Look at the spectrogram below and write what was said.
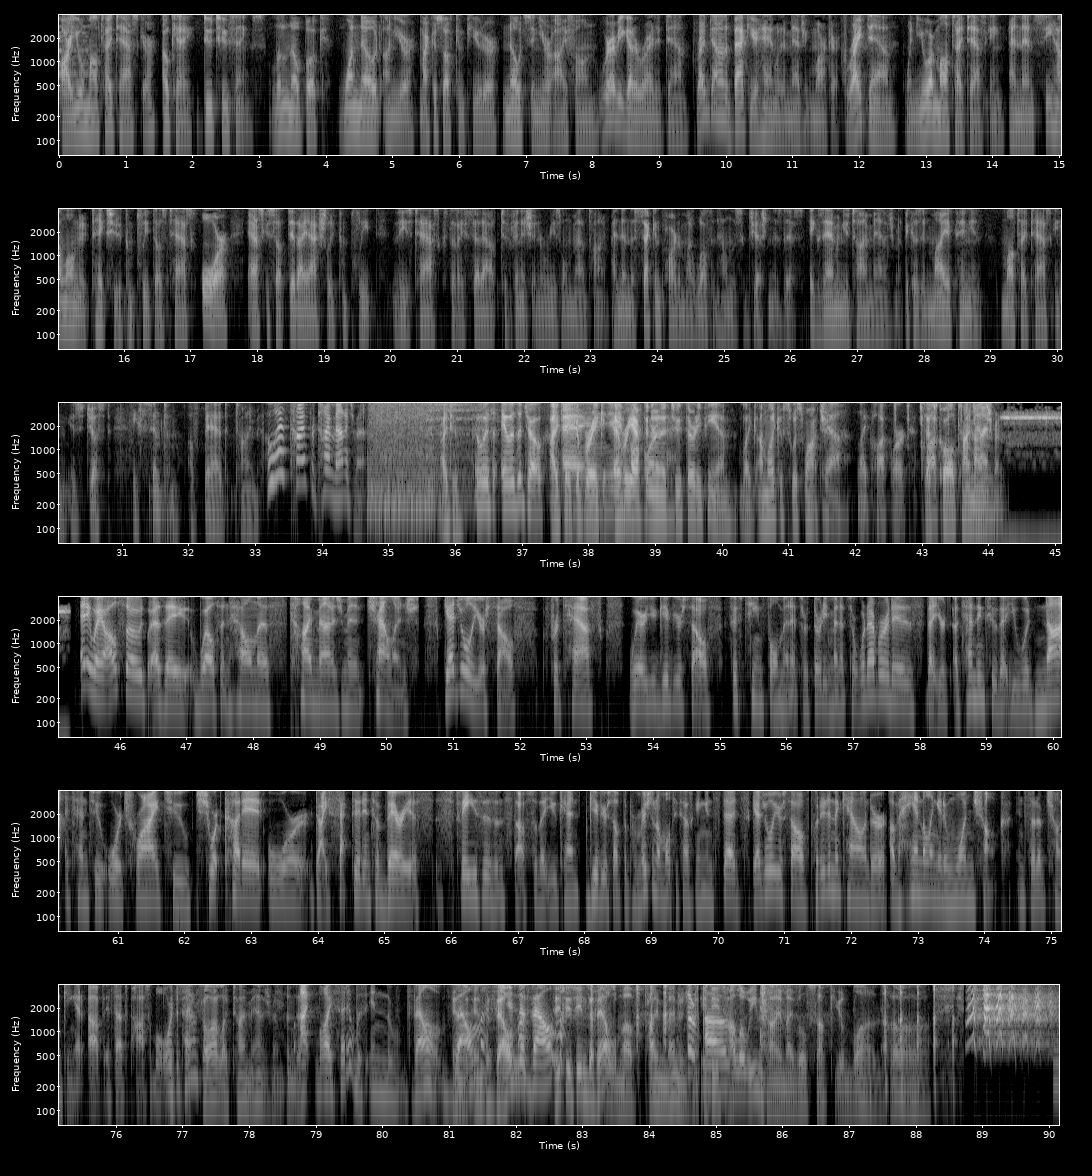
Are you a multitasker? Okay, do two things. Little notebook, OneNote on your Microsoft computer, notes in your iPhone, wherever you got to write it down. Write it down on the back of your hand with a magic marker. Write down when you are multitasking and then see how long it takes you to complete those tasks or ask yourself, did I actually complete these tasks that I set out to finish in a reasonable amount of time. And then the second part of my wealth and wellness suggestion is this examine your time management. Because, in my opinion, multitasking is just a symptom of bad time. Who has time for time management? I do. It was it was a joke. I take a break every afternoon at 2:30 p.m. Like I'm like a Swiss watch. Yeah, like clockwork. That's Clock called time, management. Anyway, also as a wealth and wellness time management challenge, schedule yourself for tasks where you give yourself 15 full minutes or 30 minutes or whatever it is that you're attending to that you would not attend to or try to shortcut it or dissect it into various phases and stuff so that you can give yourself the permission of multitasking. Instead, schedule yourself, put it in the calendar of handling it in one chunk instead of chunking it up if that's possible. Or It depends. sounds a lot like time management, Linda. I, well, I said it was in the vel- in, velm. in the? In the velm. This is in the realm of time management. It is Halloween time. I will suck your blood. Oh.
